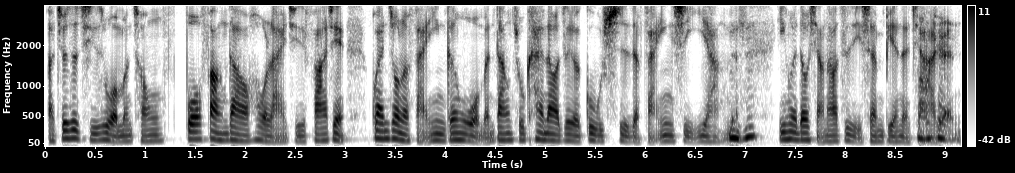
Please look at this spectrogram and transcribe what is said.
呃，就是其实我们从播放到后来，其实发现观众的反应跟我们当初看到这个故事的反应是一样的，因为都想到自己身边的家人，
